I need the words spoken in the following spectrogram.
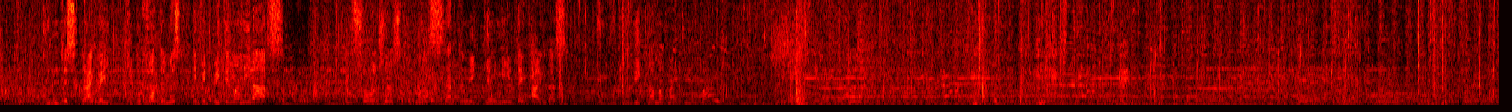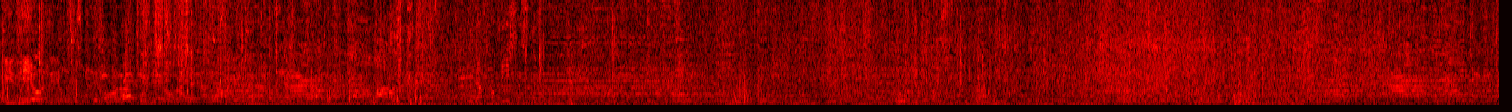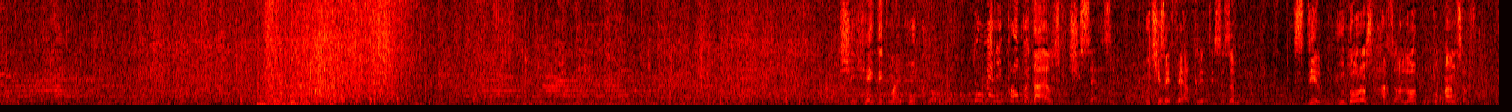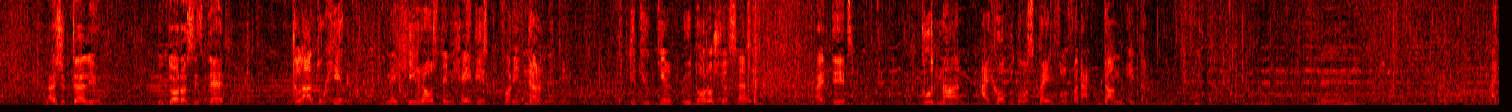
Couldn't describe a hippopotamus if it bit him on the ass. The soldiers will certainly kill me if they find us. Become of my dear wife? Hated my book, though. Too many crocodiles, she says. Which is a fair criticism. Still, Eudoros has a lot to answer for. I should tell you, Eudoros is dead. Glad to hear it. May he roast in Hades for eternity. Did you kill Eudoros yourself? I did. Good man. I hope it was painful for that dung eater.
